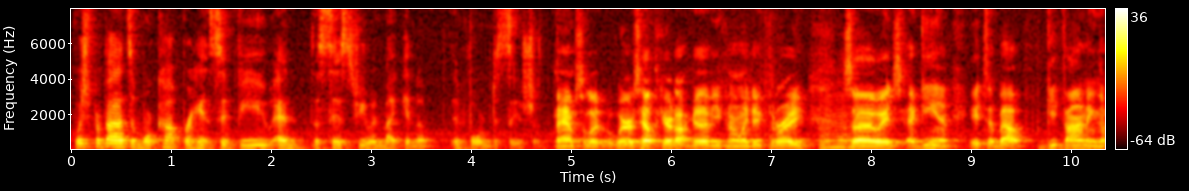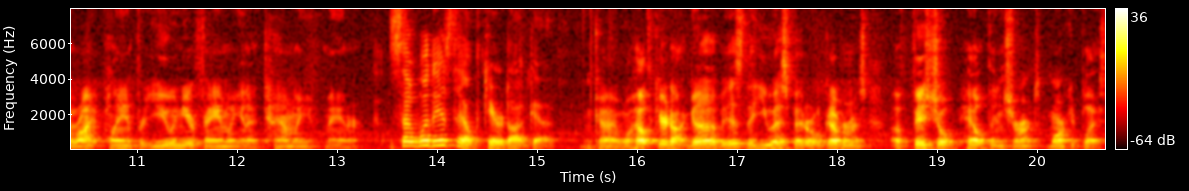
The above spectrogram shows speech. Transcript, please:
which provides a more comprehensive view and assists you in making an informed decision. Absolutely. Whereas healthcare.gov, you can only do 3 mm-hmm. So it's again, it's about get, finding the right plan for you and your family in a timely manner. So, what is healthcare.gov? Okay, well, healthcare.gov is the U.S. federal government's official health insurance marketplace.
